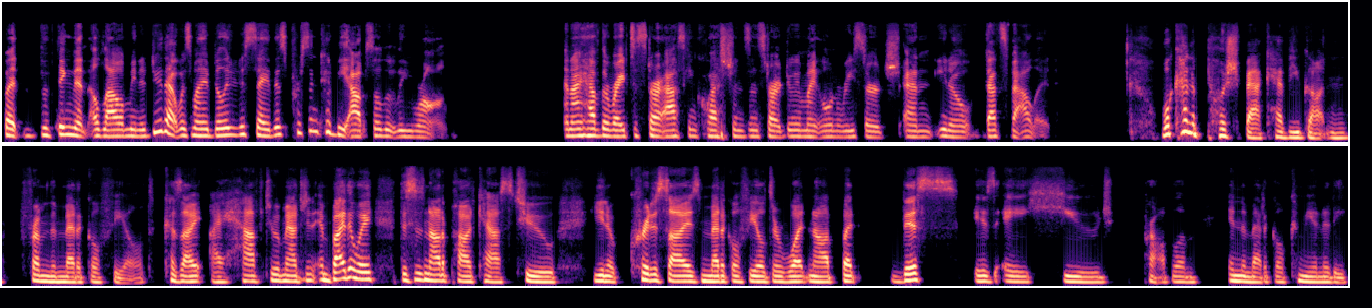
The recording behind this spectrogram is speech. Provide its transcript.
But the thing that allowed me to do that was my ability to say, this person could be absolutely wrong and I have the right to start asking questions and start doing my own research. And, you know, that's valid. What kind of pushback have you gotten from the medical field? Because I, I have to imagine, and by the way, this is not a podcast to, you know, criticize medical fields or whatnot, but this is a huge problem in the medical community.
